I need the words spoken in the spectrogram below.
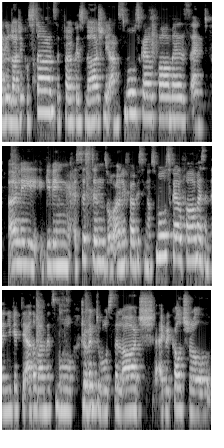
ideological stance that focuses largely on small scale farmers and only giving assistance or only focusing on small scale farmers, and then you get the other one that's more driven towards the large agricultural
